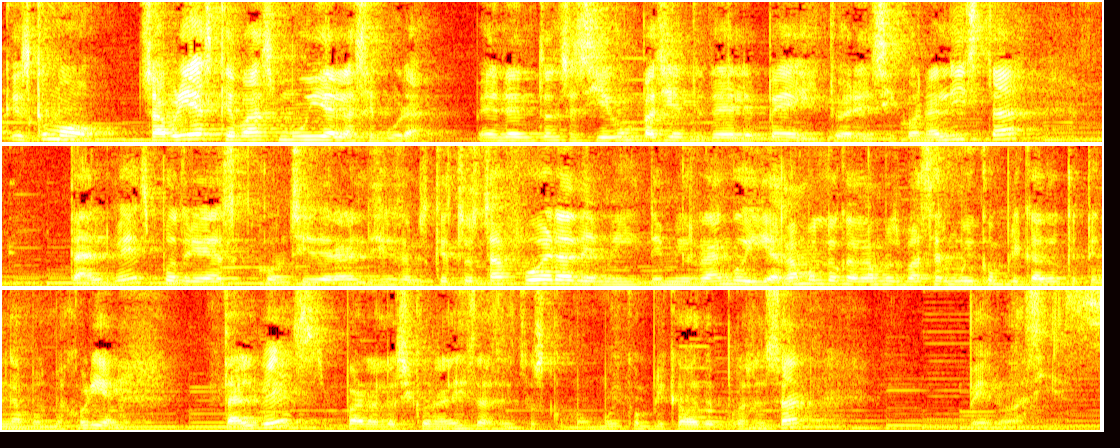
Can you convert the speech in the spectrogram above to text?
que es como, sabrías que vas muy a la segura. Entonces, si llega un paciente TLP y tú eres psicoanalista, tal vez podrías considerar el decir, sabes que esto está fuera de mi, de mi rango y hagamos lo que hagamos, va a ser muy complicado que tengamos mejoría. Tal vez para los psicoanalistas esto es como muy complicado de procesar, pero así es.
